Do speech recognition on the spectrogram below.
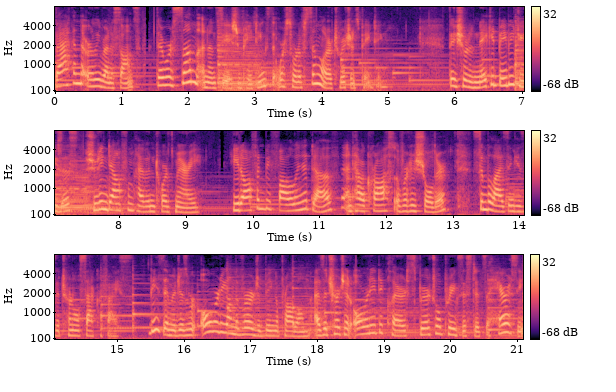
Back in the early Renaissance, there were some Annunciation paintings that were sort of similar to Richard's painting. They showed a naked baby Jesus shooting down from heaven towards Mary. He'd often be following a dove and have a cross over his shoulder, symbolizing his eternal sacrifice. These images were already on the verge of being a problem, as the church had already declared spiritual preexistence a heresy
